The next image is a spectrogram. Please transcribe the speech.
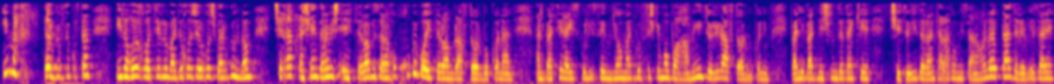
این من در گفته گفتم این آقای قاتل اومده خودش رو خوش برمیکنه اونام چقدر قشنگ دارن بهش احترام می‌ذارن. خب خوبه با احترام رفتار بکنن. البته رئیس پلیس اونجا اومد گفتش که ما با همه اینطوری رفتار می‌کنیم. ولی بعد نشون دادن که چطوری دارن طرفو می‌زنن. حالا نداره بذاره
